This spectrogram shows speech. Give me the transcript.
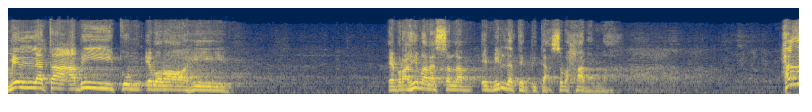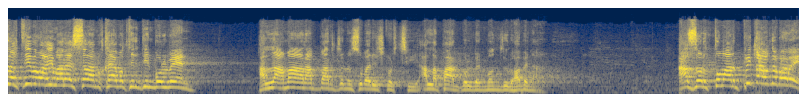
মিল্লাতা আবিকুম ইব্রাহিম। ইব্রাহিম আলাইসাল্লাম এই মিল্লাতের পিতা, সুবহানাল্লাহ। হযরত ইব্রাহিম আলাইসাল্লাম কিয়ামতের দিন বলবেন আল্লাহ আমার আব্বার জন্য সুপারিশ করছি। আল্লাহ পাক বলবেন, মঞ্জুর হবে না। আজর তোমার পিতা হতে পারে,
